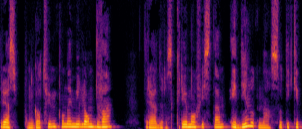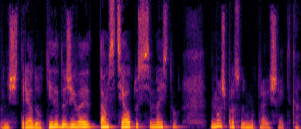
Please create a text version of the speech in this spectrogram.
трябва да си подготвим поне милион-два, трябва да разкрием офис там. Един от нас, от екипа ни, ще трябва да отиде да живее там с цялото си семейство. Не можеш просто да го направиш ей така.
